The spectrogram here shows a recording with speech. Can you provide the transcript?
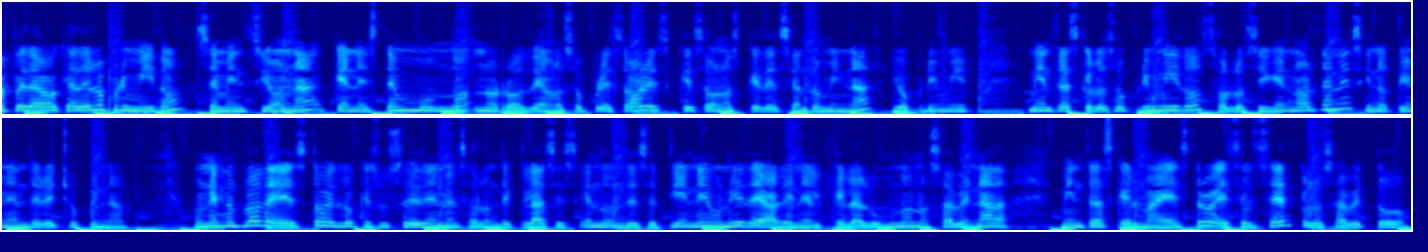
La pedagogía del oprimido se menciona que en este mundo nos rodean los opresores, que son los que desean dominar y oprimir, mientras que los oprimidos solo siguen órdenes y no tienen derecho a opinar. Un ejemplo de esto es lo que sucede en el salón de clases, en donde se tiene un ideal en el que el alumno no sabe nada, mientras que el maestro es el ser que lo sabe todo.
